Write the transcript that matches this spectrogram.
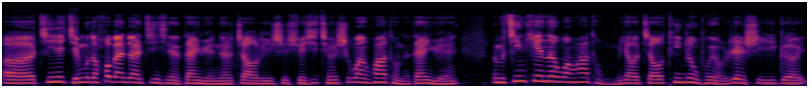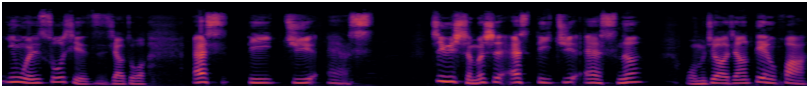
呃，今天节目的后半段进行的单元呢，照例是学习城市万花筒的单元。那么今天呢，万花筒我们要教听众朋友认识一个英文缩写字，叫做 SDGs。至于什么是 SDGs 呢？我们就要将电话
